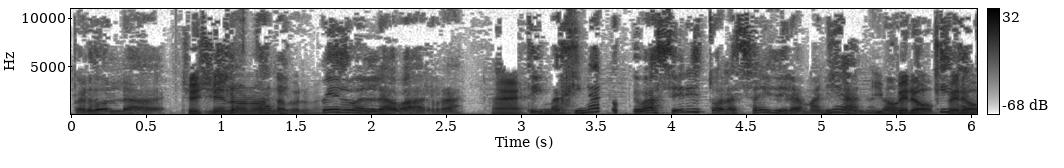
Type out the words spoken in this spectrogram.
perdón la sí, sí, no, no, pedo en la barra, eh. te imaginas lo que va a hacer esto a las 6 de la mañana, ¿no? Pero, pero,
